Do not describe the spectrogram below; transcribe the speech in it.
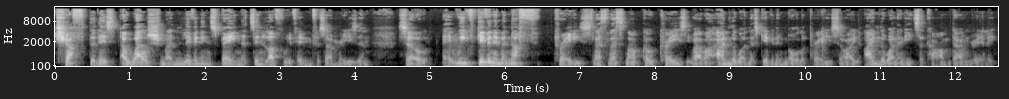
chuffed that there's a Welshman living in Spain that's in love with him for some reason. So eh, we've given him enough praise. Let's let's not go crazy. Well, I, am the one that's giving him all the praise, so I, I'm the one that needs to calm down, really.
